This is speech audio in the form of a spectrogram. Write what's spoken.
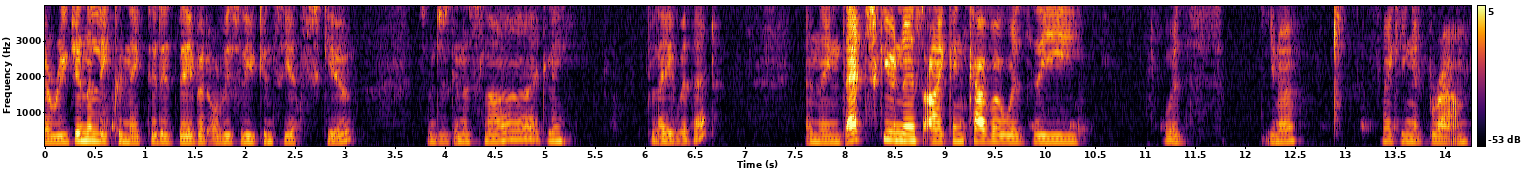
originally connected it there, but obviously you can see it's skew. So I'm just going to slightly play with it. And then that skewness I can cover with the, with, you know, making it brown.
